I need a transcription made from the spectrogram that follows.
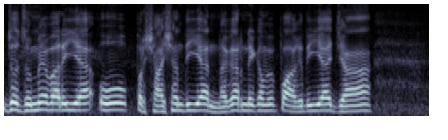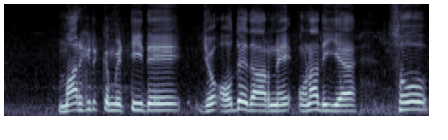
ਜੋ ਜ਼ਿੰਮੇਵਾਰੀ ਹੈ, ਉਹ ਪ੍ਰਸ਼ਾਸਨ ਦੀ ਹੈ, ਨਗਰ ਨਿਗਮ ਵਿਭਾਗ ਦੀ ਹੈ, ਜਾਂ ਮਾਰਕੀਟ ਕਮੇਟੀ ਦੇ ਜੋ ਅਹੁਦੇਦਾਰ ਨੇ, ਉਹਨਾਂ ਦੀ ਹੈ। ਸੋ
